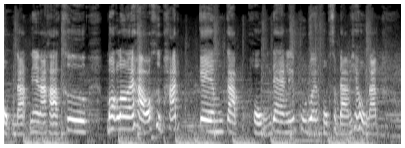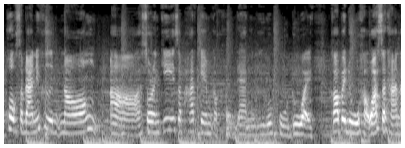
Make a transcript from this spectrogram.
6นัดเนี่ยนะคะ คือบอกเลยค่ะว่าคือพลาดเกมกับหงแดงลิเวอร์พูด้วย 6 สัปดาห์ไม่ใช่ 6 นัด 6 สัปดาห์นี่คือน้องโซลันกี้จะพลาดเกมกับหงแดงลิเวอร์พูลด้วย ก็ไปดูค่ะว่าสถาน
